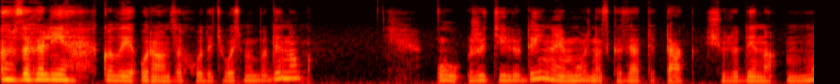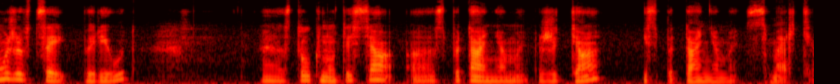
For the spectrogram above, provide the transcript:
Взагалі, коли уран заходить в восьмий будинок, у житті людини можна сказати так, що людина може в цей період е, столкнутися е, з питаннями життя і з питаннями смерті.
